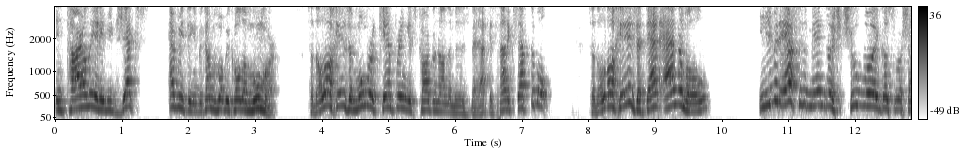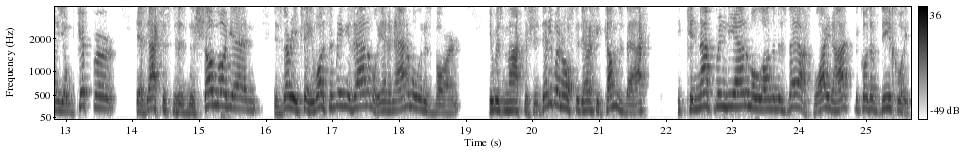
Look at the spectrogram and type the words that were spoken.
entirely and he rejects everything. It becomes what we call a mumar. So the law is a mumar can't bring his korban on the mizbeach. It's not acceptable. So the law is that that animal, even after the man does tshuva, he goes to Rosh Hashanah Yom Kippur, he has access to his neshama again. He's very excited. He wants to bring his animal. He had an animal in his barn. He was makdash. Then he went off to derech. He comes back. He cannot bring the animal on the mizbeach. Why not? Because of dichui.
